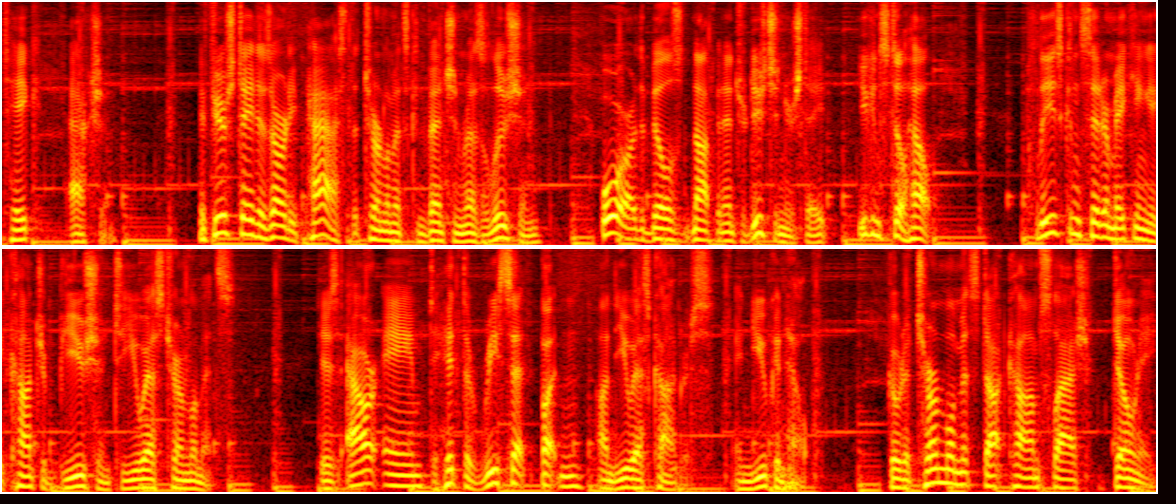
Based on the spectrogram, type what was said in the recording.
take action. If your state has already passed the Term Limits Convention resolution, or the bill's not been introduced in your state, you can still help. Please consider making a contribution to U.S. term limits. It is our aim to hit the reset button on the U.S. Congress, and you can help. Go to termlimits.com slash donate.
